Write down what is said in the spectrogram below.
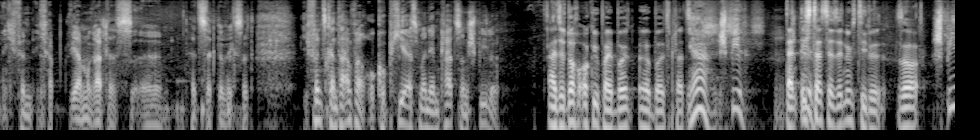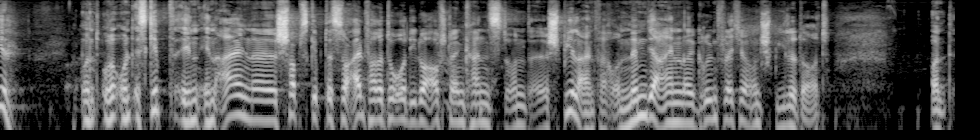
Ich finde, ich habe, wir haben gerade das äh, Headset gewechselt. Ich finde es ganz einfach. Okkupiere erstmal den Platz und spiele. Also doch Occupy Bol äh, Platz. Ja, Spiel. Dann Spiel. ist das der Sendungstitel. So. Spiel. Und, und, und, es gibt in, in allen äh, Shops gibt es so einfache Tore, die du aufstellen kannst und äh, spiel einfach und nimm dir eine Grünfläche und spiele dort. Und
